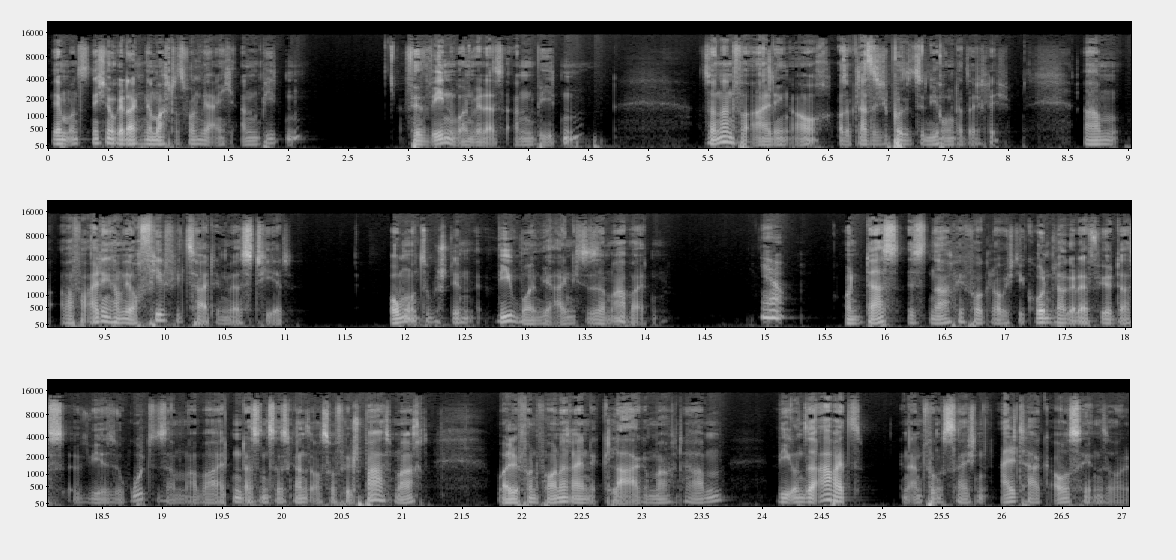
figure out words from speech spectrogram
wir haben uns nicht nur Gedanken gemacht, was wollen wir eigentlich anbieten, für wen wollen wir das anbieten, sondern vor allen Dingen auch, also klassische Positionierung tatsächlich, ähm, aber vor allen Dingen haben wir auch viel, viel Zeit investiert, um zu bestimmen, wie wollen wir eigentlich zusammenarbeiten. Ja. Und das ist nach wie vor, glaube ich, die Grundlage dafür, dass wir so gut zusammenarbeiten, dass uns das Ganze auch so viel Spaß macht, weil wir von vornherein klar gemacht haben, wie unser Arbeits, in Anführungszeichen, Alltag aussehen soll.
